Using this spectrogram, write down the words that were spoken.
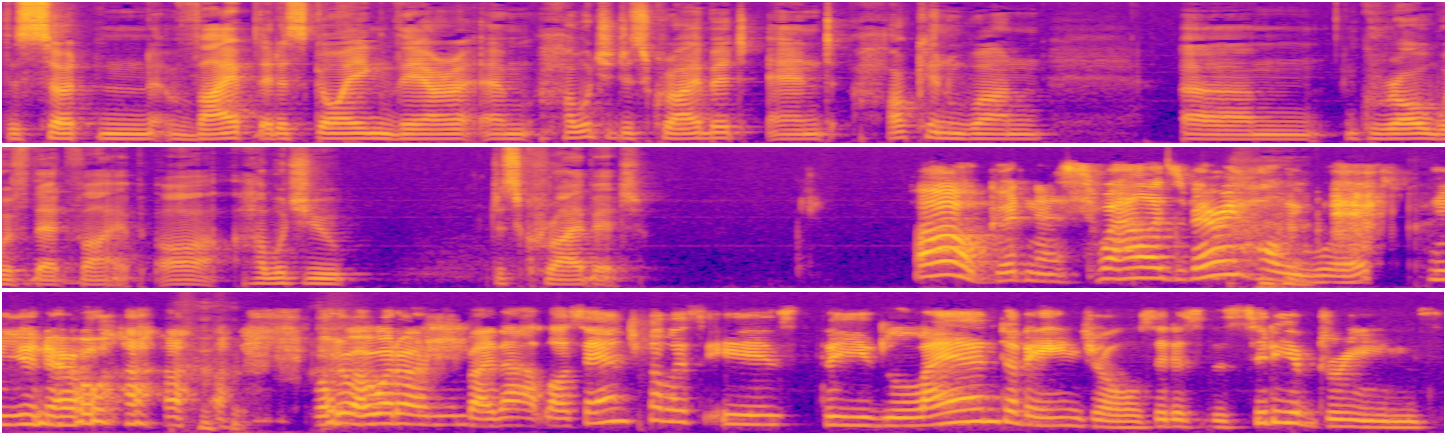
the certain vibe that is going there. Um, how would you describe it, and how can one um, grow with that vibe, or how would you describe it? Oh goodness! Well, it's very Hollywood. you know what do I what do I mean by that? Los Angeles is the land of angels. It is the city of dreams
